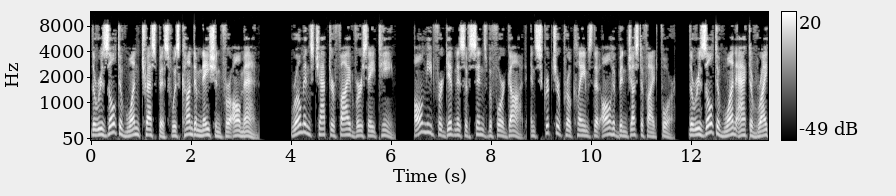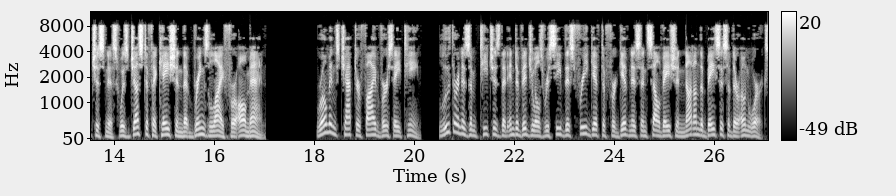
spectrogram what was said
"...the result of one trespass was condemnation for all men." Romans chapter 5 verse 18. All need forgiveness of sins before God, and Scripture proclaims that all have been justified, for the result of one act of righteousness was justification that brings life for all men. Romans chapter 5 verse 18. Lutheranism teaches that individuals receive this free gift of forgiveness and salvation not on the basis of their own works,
